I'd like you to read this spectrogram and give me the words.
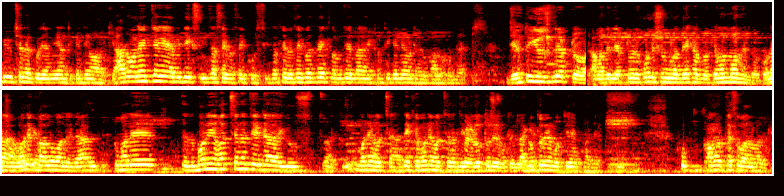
বিবেচনা করি আমি এখান থেকে নেওয়া আর কি। আরও অনেক জায়গায় আমি দেখছি যাচাই বাছাই করছি। যাচাই বাছাই করে দেখলাম যে না এখান থেকে নেওয়াটা ভালো হবে আর কি। যেহেতু ইউজ ল্যাপটপ আমাদের ল্যাপটপের দেখাবো কেমন মনে হলো না অনেক ভালো আর মানে মনে হচ্ছে না যে এটা ইউজ আর কি মনে হচ্ছে না দেখে মনে হচ্ছে না যে নতুনের মতোই লাগে। নতুনের মতো খুব আমার কাছে ভালো লাগল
